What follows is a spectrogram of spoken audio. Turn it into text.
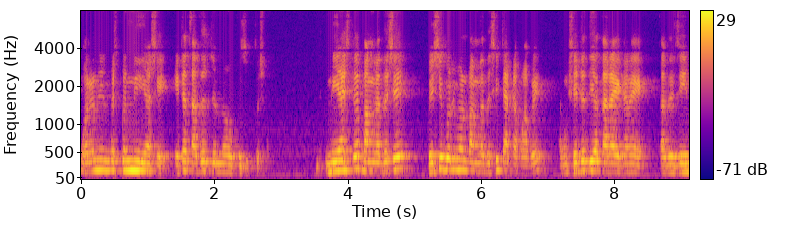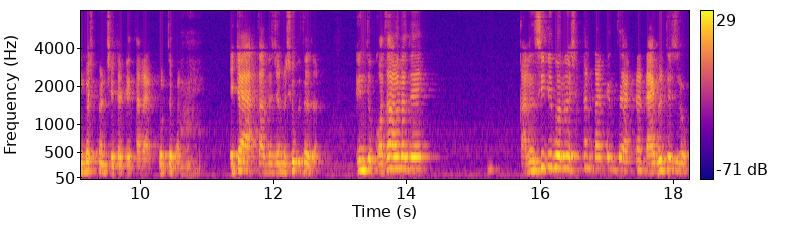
ফরেন ইনভেস্টমেন্ট নিয়ে আসে, এটা তাদের জন্য উপযুক্ত সময় নিয়ে আসলে বাংলাদেশে বেশি পরিমাণ বাংলাদেশি টাকা পাবে এবং সেটা দিয়ে তারা এখানে তাদের যে ইনভেস্টমেন্ট সেটাকে তারা করতে পারবে। এটা তাদের জন্য সুবিধাজনক। কিন্তু কথা হলো যে কারেন্সি ডিভ্যালুয়েশনটা কিন্তু একটা ডায়াবেটিস রোগ।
